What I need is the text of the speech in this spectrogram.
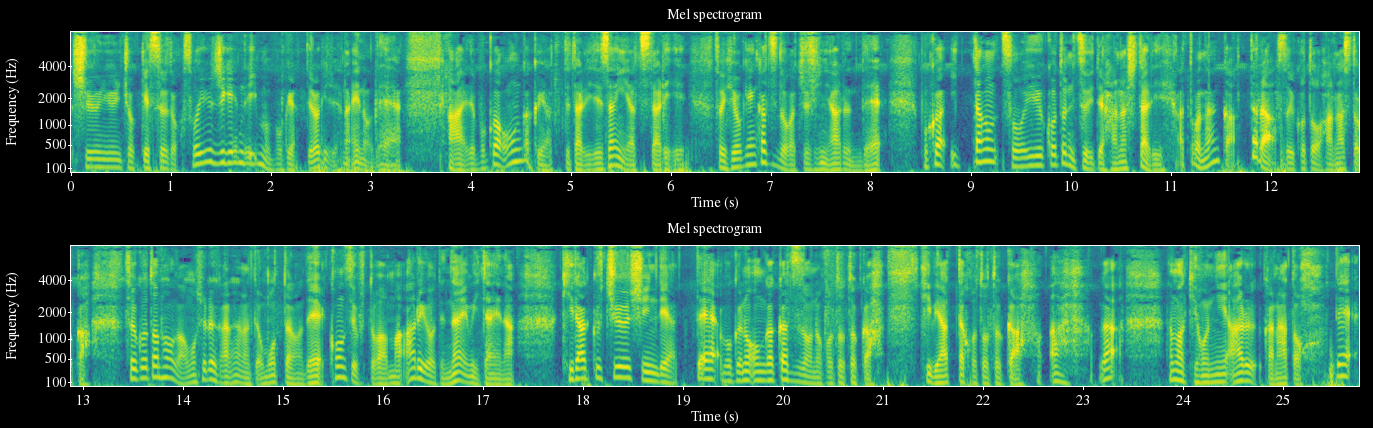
収入に直結するとか、そういう次元で今僕やってるわけじゃないので、はい。で、僕は音楽やってたり、デザインやってたり、そういう表現活動が中心にあるんで、僕は一旦そういうことについて話したり、あとは何かあったらそういうことを話すとか、そういうことの方が面白いかななんて思ったので、コンセプトはまああるようでないみたいな、気楽中心でやって、僕の音楽活動のこととか、日々あったこととか、あ、が、まあ基本にあるかなと。で、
